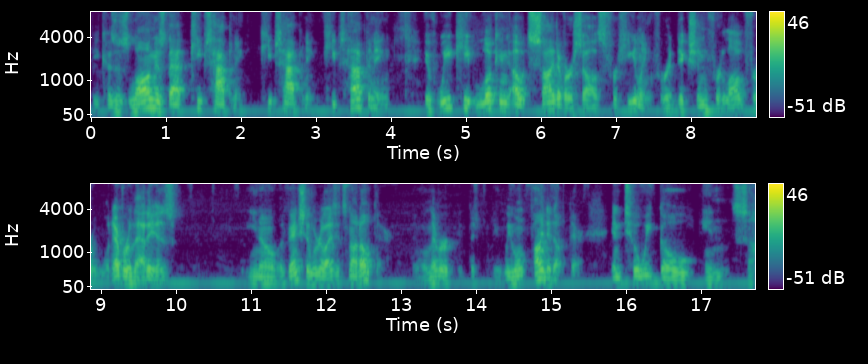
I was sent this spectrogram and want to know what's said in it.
Because as long as that keeps happening, keeps happening, keeps happening, if we keep looking outside of ourselves for healing, for addiction, for love, for whatever that is, you know, eventually we realize it's not out there. And we'll never, we won't find it out there until we go inside.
